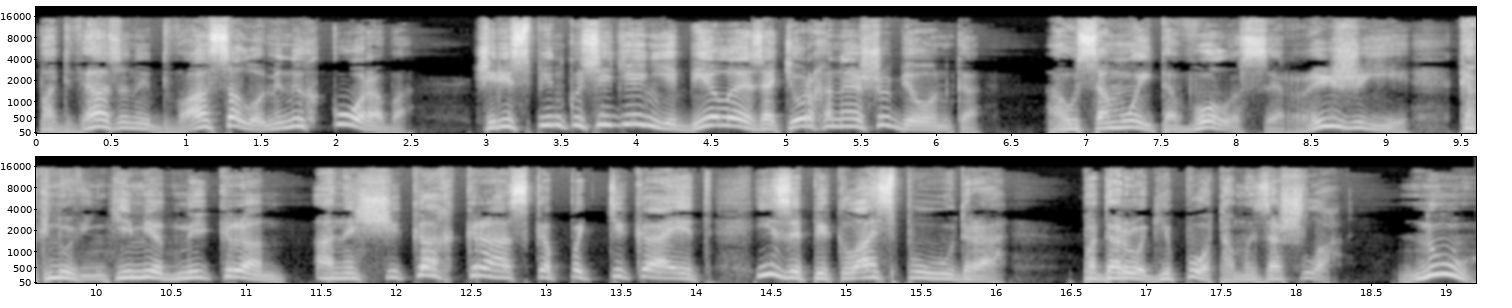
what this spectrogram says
подвязаны два соломенных короба. Через спинку сиденья белая затерханная шубенка — а у самой-то волосы рыжие, как новенький медный кран, а на щеках краска подтекает, и запеклась пудра. По дороге потом и зашла. Ну,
